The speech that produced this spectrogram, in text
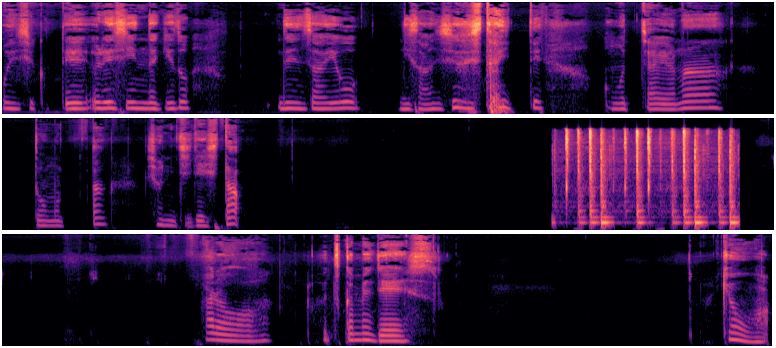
美味しくて嬉しいんだけど、前菜を2、3周したいって思っちゃうよなと思った初日でした。ハロー、二日目です。今日は、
